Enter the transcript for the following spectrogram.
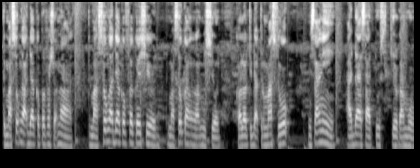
termasuk nggak dia ke profesional? Termasuk nggak dia ke vocation? Termasuk nggak mission? Kalau tidak termasuk misal nih ada satu skill kamu.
